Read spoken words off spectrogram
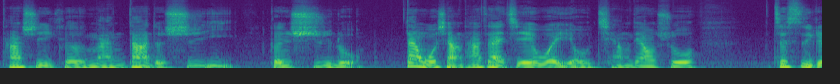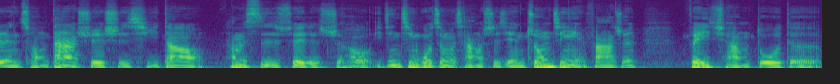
它是一个蛮大的失意跟失落。但我想他在结尾有强调说，这四个人从大学时期到他们四十岁的时候，已经经过这么长时间，中间也发生非常多的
